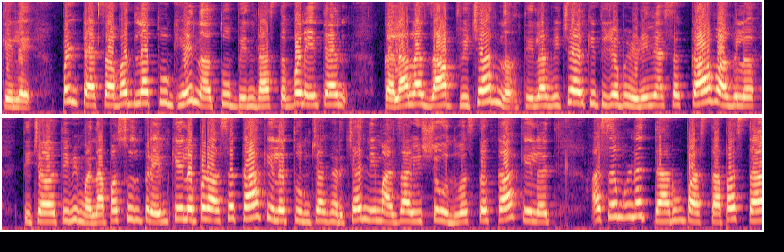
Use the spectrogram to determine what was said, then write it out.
केलंय. पण त्याचा बदला तू घे ना तू बिनधास्तपणे त्या कलाला जाप विचार ना. तिला विचार की तुझ्या बहिणीने असं का वागलं? तिच्यावरती मी मनापासून प्रेम केलं पण असं का केलं? तुमच्या घरच्यांनी माझं आयुष्य उद्ध्वस्त का केलं असं म्हणत दारू पाचता पाचता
